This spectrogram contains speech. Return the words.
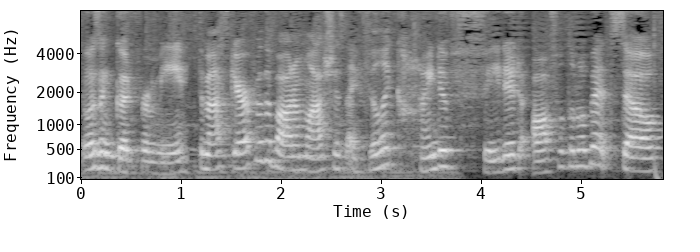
it wasn't good for me. The mascara for the bottom lashes, I feel like kind of faded off a little bit. So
